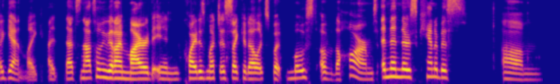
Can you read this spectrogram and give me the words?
Again like I, that's not something that i'm mired in quite as much as psychedelics but most of the harms and then there's cannabis um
